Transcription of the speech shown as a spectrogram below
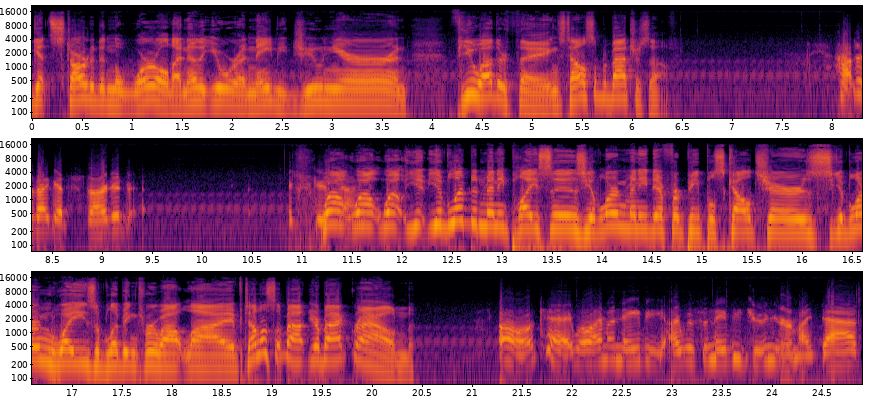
get started in the world? I know that you were a Navy junior and a few other things. Tell us about yourself. How did I get started? Excuse well, well, well. You, you've lived in many places. You've learned many different people's cultures. You've learned ways of living throughout life. Tell us about your background. Oh, okay. Well, I'm a Navy. I was a Navy junior. My dad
